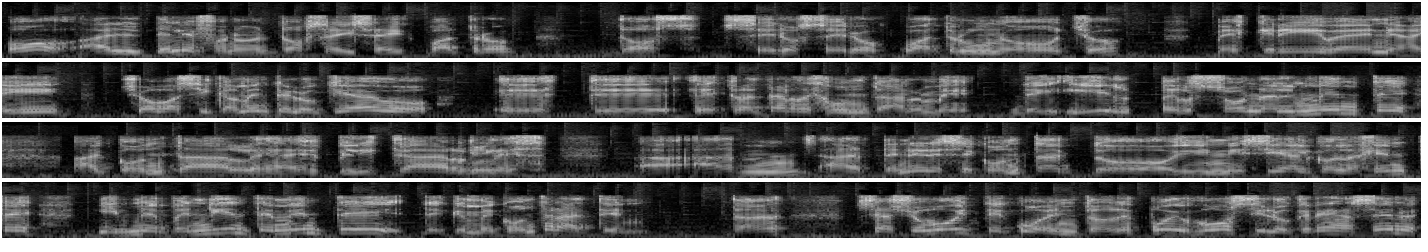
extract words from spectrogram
o al teléfono al 2664 200 418 me escriben ahí. Yo básicamente lo que hago este, es tratar de juntarme, de ir personalmente a contarles, a explicarles, a, tener ese contacto inicial con la gente independientemente de que me contraten. O sea, yo voy y te cuento. Después vos, si lo querés hacer,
